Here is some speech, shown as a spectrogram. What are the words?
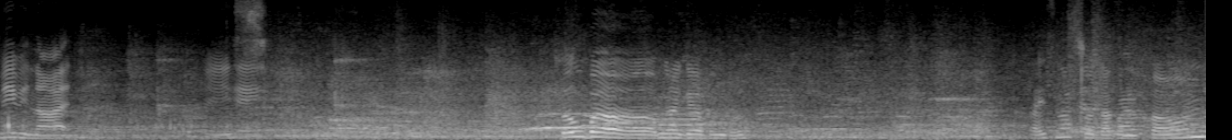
Maybe not. Okay. Boba! I'm gonna get a boba. It's not so dark on the phone.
